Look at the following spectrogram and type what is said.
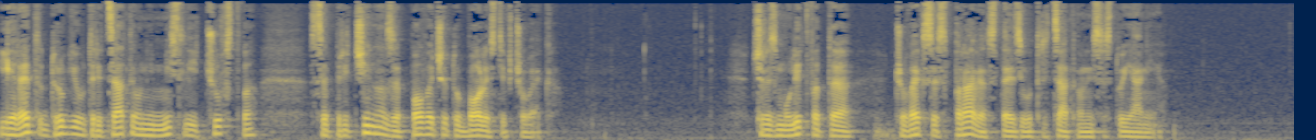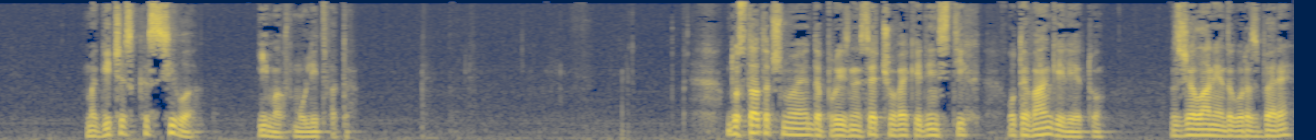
и ред други отрицателни мисли и чувства са причина за повечето болести в човека. Чрез молитвата човек се справя с тези отрицателни състояния. Магическа сила има в молитвата. Достатъчно е да произнесе човек един стих от Евангелието, с желание да го разбере,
